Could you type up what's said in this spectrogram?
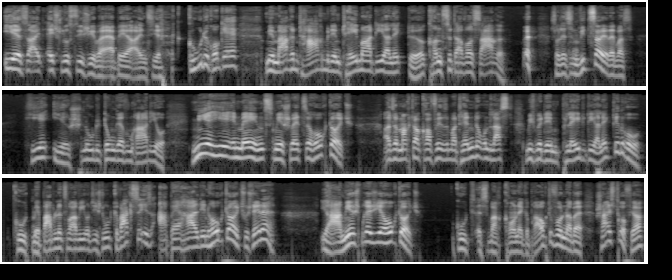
Ihr seid echt lustig hier bei RBR1 hier. Gute Rocker, wir machen Tage mit dem Thema Dialekte. Kannst du da was sagen? Soll das ein Witz sein oder was? Hier, ihr Schnudedunker vom Radio. Mir hier in Mainz, mir schwätze Hochdeutsch. Also macht doch Kaffee für Matente und lasst mich mit dem Play Dialekt in Ruhe. Gut, mir babbeln zwar, wie uns die Schnut gewachsen ist, aber halt in Hochdeutsch, versteht ihr? Ja, mir spreche hier Hochdeutsch. Gut, es macht keiner Gebrauch davon, aber scheiß drauf, ja?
